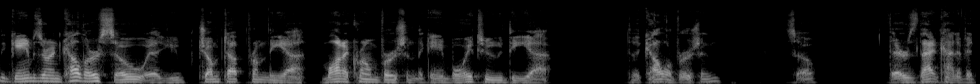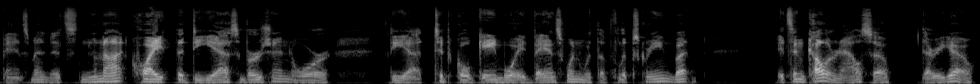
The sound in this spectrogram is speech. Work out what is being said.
the games are in color, so uh, you jumped up from the uh, monochrome version of the Game Boy to the uh, to the color version. So there's that kind of advancement. It's not quite the DS version or the uh, typical Game Boy Advance one with the flip screen, but it's in color now, so there you go.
